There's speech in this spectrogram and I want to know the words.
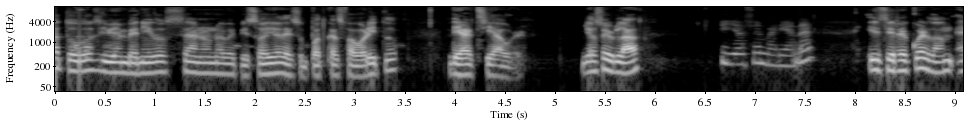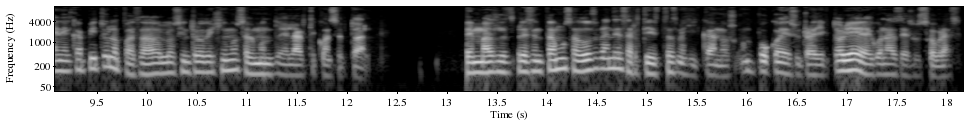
a todos y bienvenidos a un nuevo episodio de su podcast favorito, The Artsy Hour. Yo soy Vlad. Y yo soy Mariana. Y si recuerdan, en el capítulo pasado los introdujimos al mundo del arte conceptual. Además, les presentamos a dos grandes artistas mexicanos, un poco de su trayectoria y algunas de sus obras.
